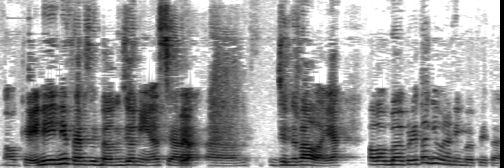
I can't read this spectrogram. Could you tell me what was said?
Oke, ini ini versi Bang John ya secara ya. Uh, general lah ya. Kalau Mbak Prita gimana nih Mbak Prita?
